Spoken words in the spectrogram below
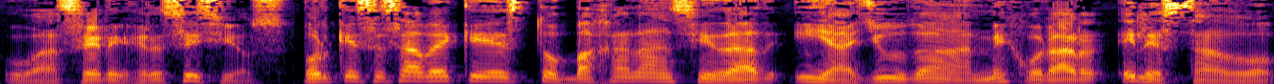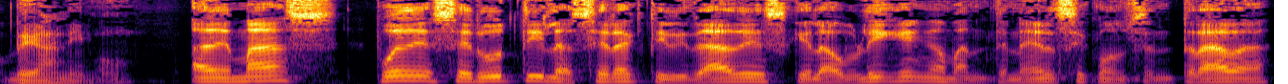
o hacer ejercicios, porque se sabe que esto baja la ansiedad y ayuda a mejorar el estado de ánimo. Además, puede ser útil hacer actividades que la obliguen a mantenerse concentrada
